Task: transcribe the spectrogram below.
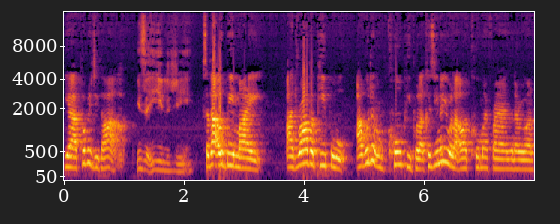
yeah i'd probably do that Is it eulogy? so that would be my. I'd rather people. I wouldn't call people like because you know you were like, oh, I'd call my friends and everyone.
